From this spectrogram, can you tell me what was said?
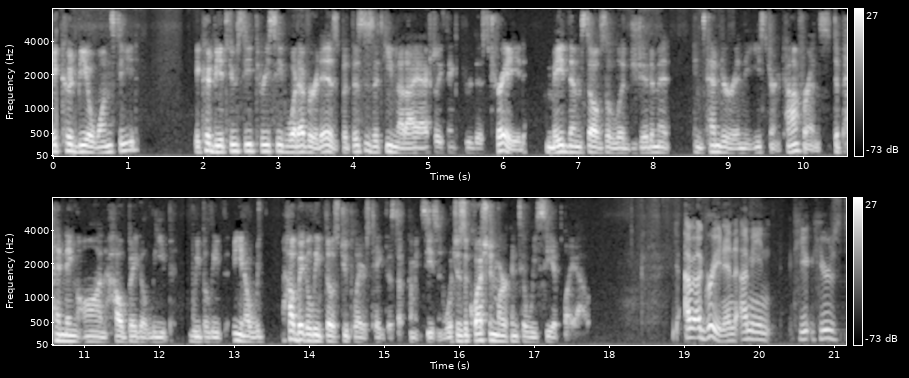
it could be a one seed. It could be a two seed, three seed, whatever it is. But this is a team that I actually think through this trade made themselves a legitimate contender in the Eastern Conference, depending on how big a leap we believe, you know, how big a leap those two players take this upcoming season, which is a question mark until we see it play out. I agreed, and I mean, here's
